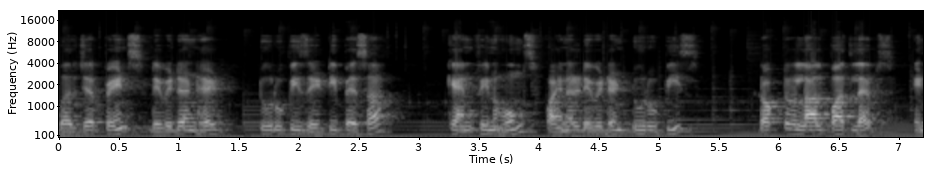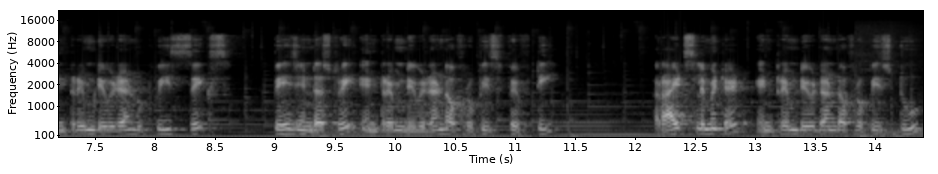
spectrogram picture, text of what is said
Berger paints dividend है टू रुपीज़ एटी पैसा Canfin homes final dividend two rupees doctor Lalpath labs interim dividend rupees six page industry interim dividend of rupees fifty RITES limited interim dividend of rupees two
